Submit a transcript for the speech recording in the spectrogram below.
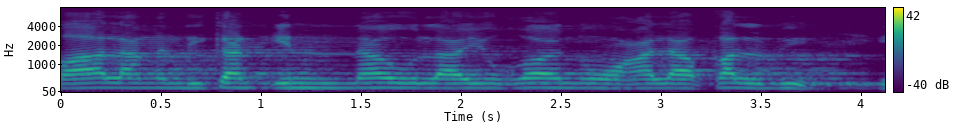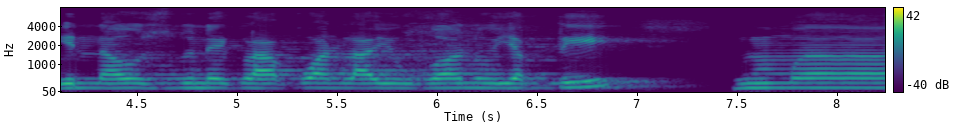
Kala ngendikan innau la yughanu ala qalbi innau sunne kelakuan la yughanu yakti melalaikan.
